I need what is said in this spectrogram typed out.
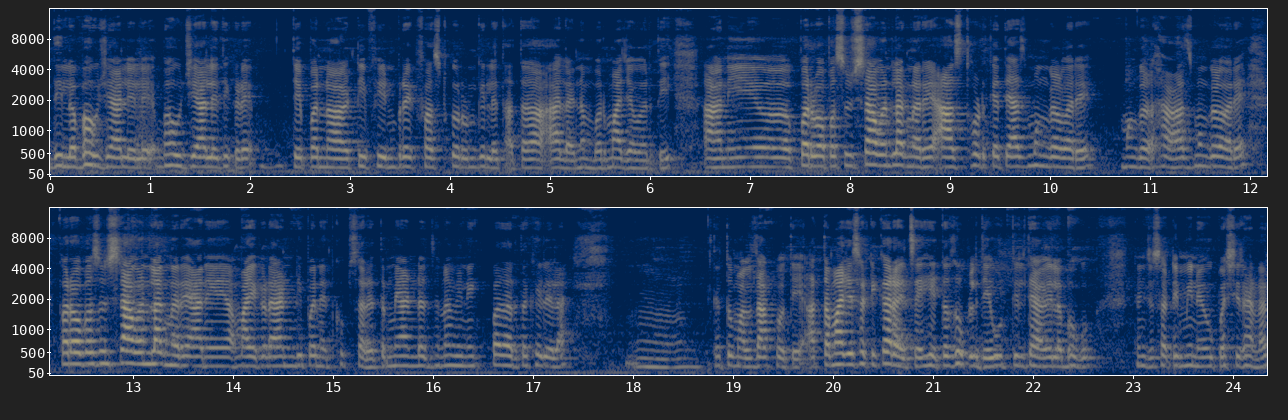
दिलं भाऊजी आलेले भाऊजी आले तिकडे. ते पण टिफिन ब्रेकफास्ट करून गेलेत. आता आलाय नंबर माझ्यावरती. आणि परवापासून श्रावण लागणार आहे. आज थोडक्यात आज मंगळवार आहे. मंगळ हा आज मंगळवार आहे. परवापासून श्रावण लागणार आहे आणि माझ्याकडे अंडी पण आहेत खूप सारे. तर मी अंड्याचा नवीन एक पदार्थ केलेला. अं, ते तुम्हाला दाखवते. आता माझ्यासाठी करायचं आहे. हे तर झोपले ते. उठतील त्यावेळेला बघू. त्यांच्यासाठी मी नाही उपाशी राहणार.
